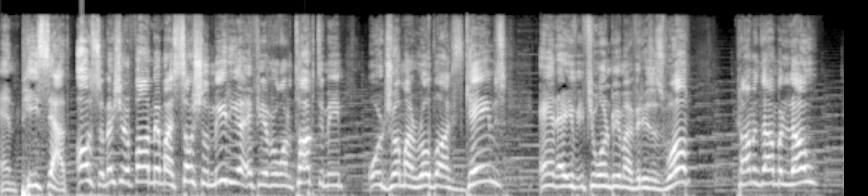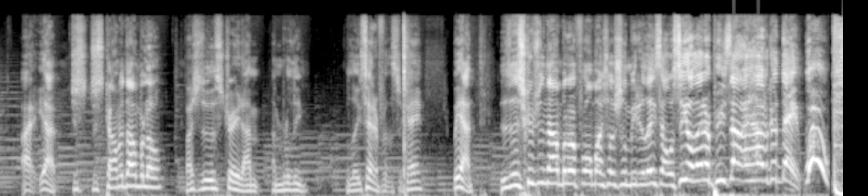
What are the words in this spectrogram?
and peace out. Also, make sure to follow me on my social media if you ever want to talk to me or join my Roblox games. And if you want to be in my videos as well, comment down below. All right, yeah, just just comment down below if I should do this straight. I'm I'm really really excited for this. Okay, but yeah, there's a description down below for all my social media links. I will see you later. Peace out and have a good day. Woo!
